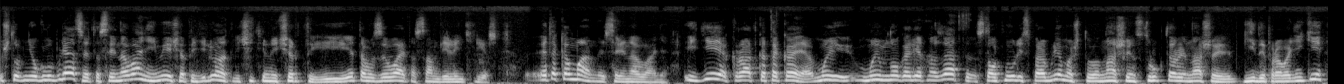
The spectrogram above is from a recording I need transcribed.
чтобы не углубляться, это соревнования, имеющие определенные отличительные черты, и это вызывает на самом деле интерес. Это командные соревнования. Идея кратко такая. Мы, мы много лет назад столкнулись с проблемой, что наши инструкторы, наши гиды-проводники,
